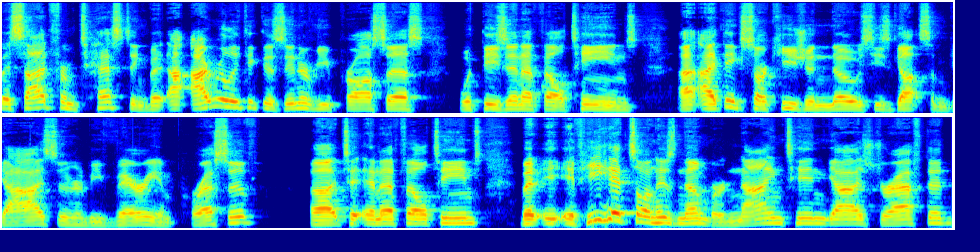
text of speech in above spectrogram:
aside from testing. But I, I, really think this interview process with these NFL teams, I, I, think Sarkisian knows he's got some guys that are going to be very impressive uh, to NFL teams. But if he hits on his number, nine, 10 guys drafted,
